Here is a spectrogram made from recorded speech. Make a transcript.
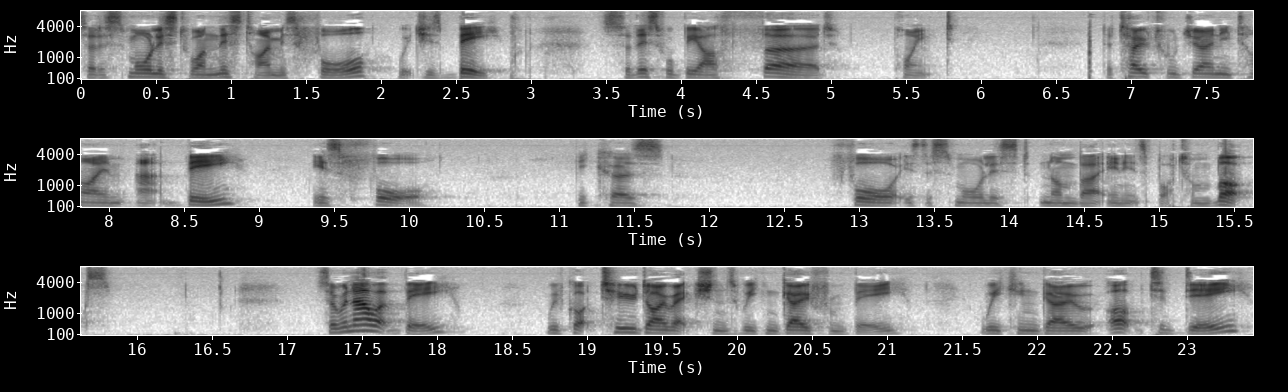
So the smallest one this time is 4, which is B. So this will be our third point. The total journey time at B is 4 because 4 is the smallest number in its bottom box. So we're now at B. We've got two directions we can go from B. We can go up to D,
